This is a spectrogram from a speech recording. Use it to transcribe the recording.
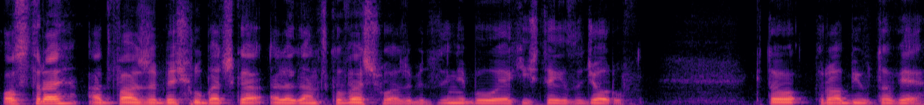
ostre, a dwa, żeby śrubeczka elegancko weszła, żeby tutaj nie było jakichś tych zadziorów. Kto robił, to wie.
